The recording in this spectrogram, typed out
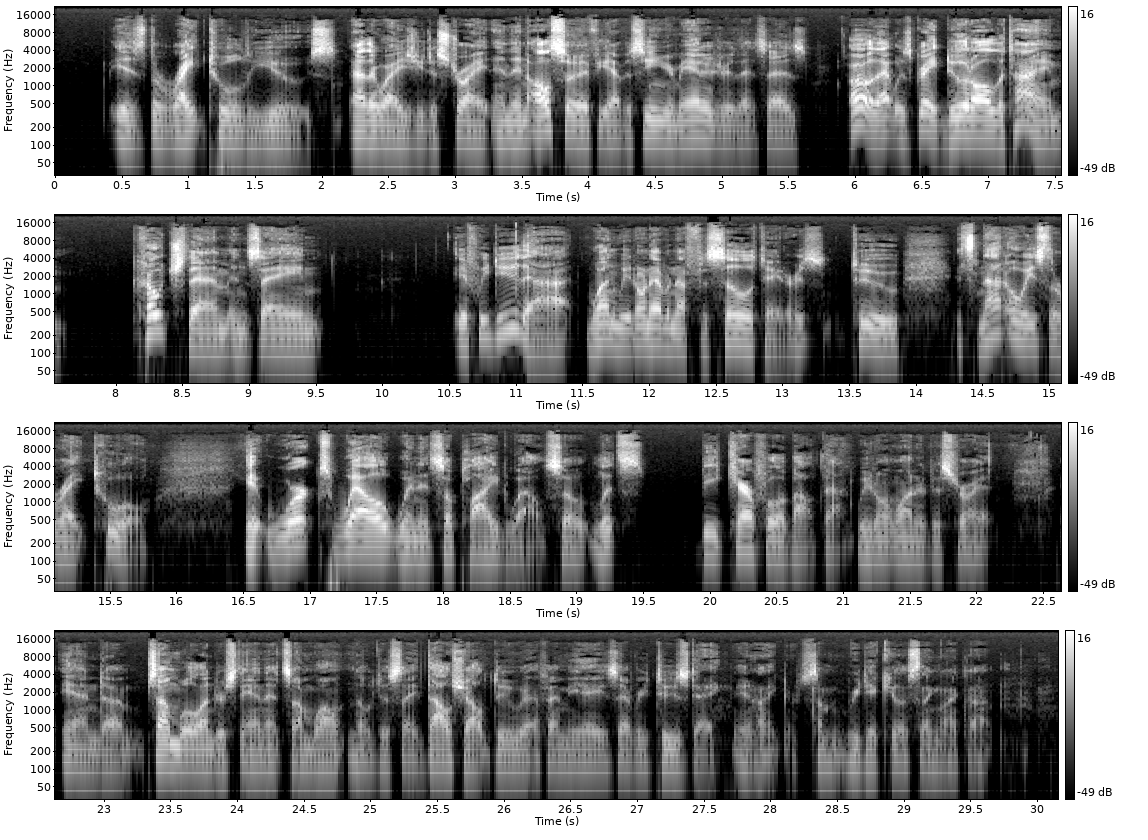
is the right tool to use. Otherwise, you destroy it. And then also, if you have a senior manager that says, "Oh, that was great, do it all the time," coach them in saying, if we do that, one, we don't have enough facilitators. Two, it's not always the right tool. It works well when it's applied well. So let's be careful about that. We don't want to destroy it. And um, some will understand that, some won't. They'll just say, "Thou shalt do FMEAs every Tuesday," you know, like some ridiculous thing like that.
